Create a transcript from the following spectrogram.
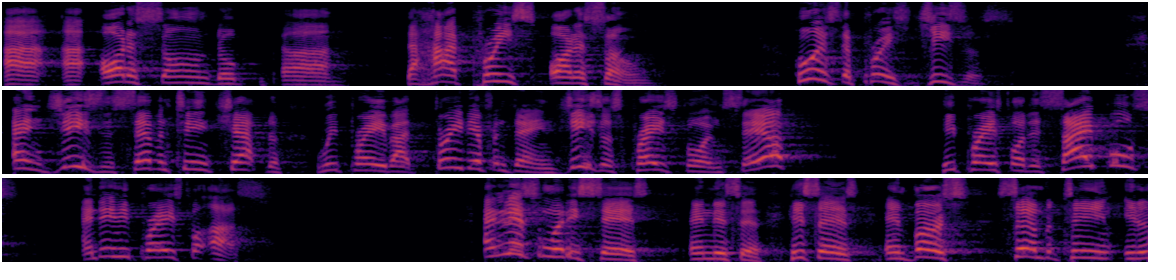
a, a oração do, uh, the high priest oração. Who is the priest? Jesus. And Jesus, 17th chapter, we pray about three different things. Jesus prays for himself, he prays for disciples, and then he prays for us. And listen what he says in this. Uh, he says in verse 17, 11,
